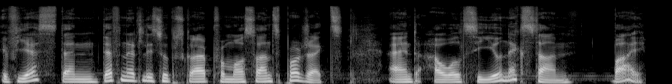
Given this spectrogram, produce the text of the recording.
If yes, then definitely subscribe for more science projects. And I will see you next time. Bye.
